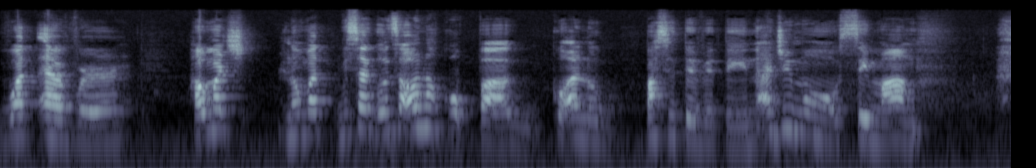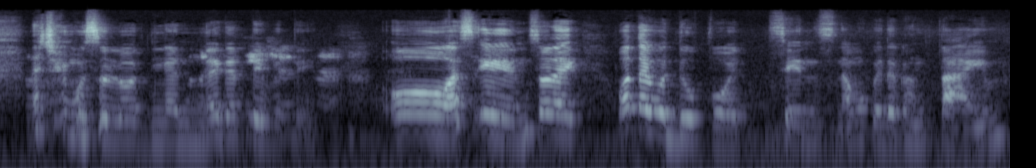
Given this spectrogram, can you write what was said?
whatever, how much, no, mat, bisag unsa ako pag, kung ano, positivity, na mo simang. na mo sulod nga negativity. Oh, as in. So like, what I would do po, since namo ko daghang time,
